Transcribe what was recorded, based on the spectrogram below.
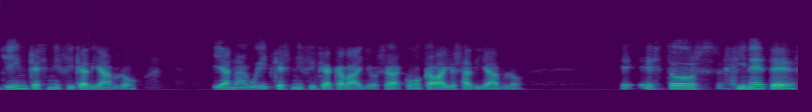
Jin que significa diablo y Anawid que significa caballo, o sea, como caballos a diablo. E- Estos jinetes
